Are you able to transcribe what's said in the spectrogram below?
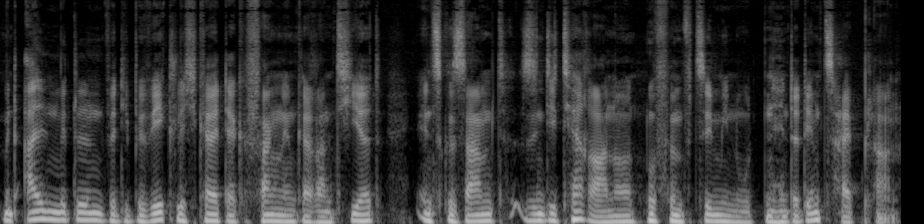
mit allen Mitteln wird die Beweglichkeit der Gefangenen garantiert. Insgesamt sind die Terraner nur 15 Minuten hinter dem Zeitplan.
